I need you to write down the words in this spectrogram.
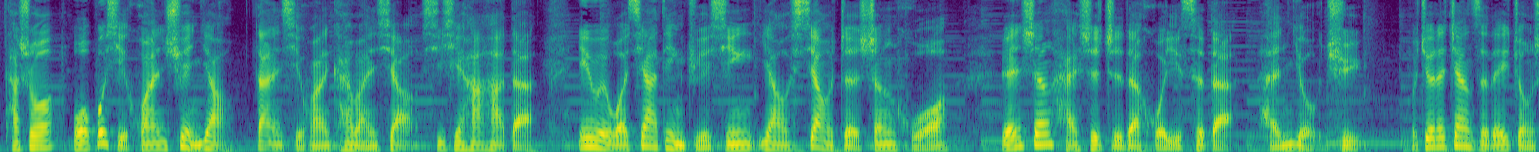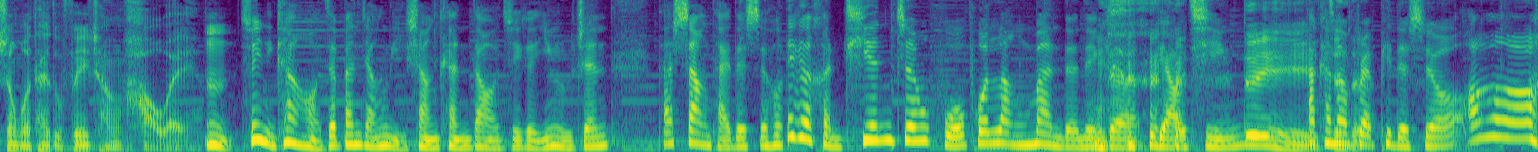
她说：“我不喜欢炫耀，但喜欢开玩笑，嘻嘻哈哈的，因为我下定决心要笑着生活。人生还是值得活一次的，很有趣。”我觉得这样子的一种生活态度非常好，哎，嗯，所以你看哈，在颁奖礼上看到这个尹汝贞。她上台的时候，那个很天真、活泼、浪漫的那个表情，对她看到 Brad Pitt 的时候，哦，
